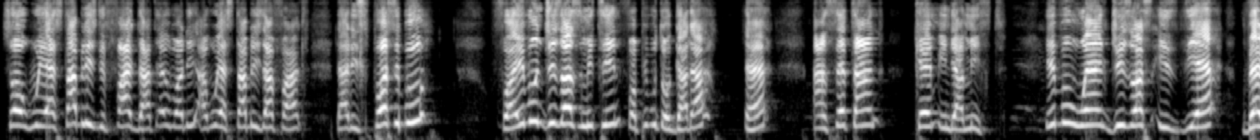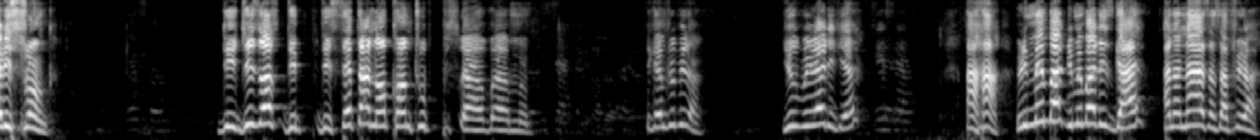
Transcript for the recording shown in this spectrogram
So we established the fact that everybody have we established that fact that it's possible for even Jesus meeting for people to gather, eh? and Satan came in their midst. Even when Jesus is there, very strong. Did Jesus, did, did Satan not come through? Uh, um, he came through Peter. You read it, yeah? Uh-huh. Remember, remember this guy, Ananias and Sapphira?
